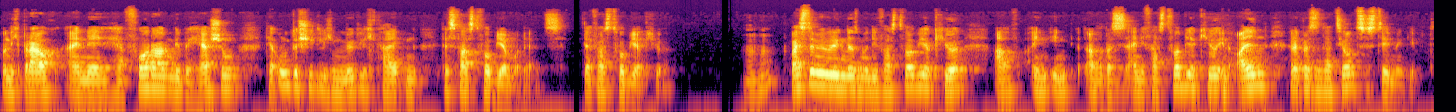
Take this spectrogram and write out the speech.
und ich brauche eine hervorragende Beherrschung der unterschiedlichen Möglichkeiten des Fast-Phobia-Modells, der Fast-Phobia-Cure. Mhm. Weißt du im Übrigen, dass man die Fast-Phobia-Cure, in, in, also dass es eine Fast-Phobia-Cure in allen Repräsentationssystemen gibt?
